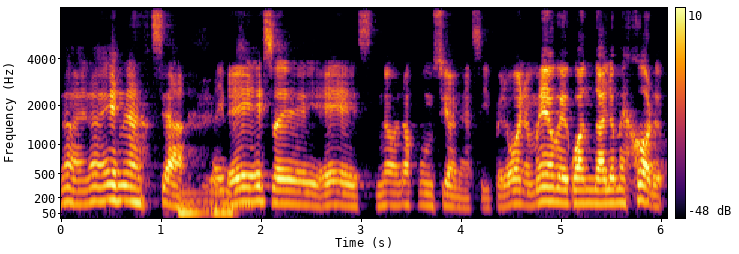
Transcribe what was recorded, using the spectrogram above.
no, no, es nada, o sea, eh, eso es, es- no, no funciona así. Pero bueno, medio que cuando a lo mejor,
